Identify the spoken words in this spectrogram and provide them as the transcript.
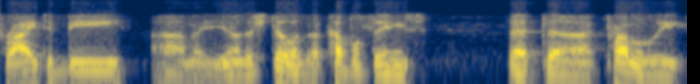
try to be. Um, you know, there's still a, a couple things that uh, probably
